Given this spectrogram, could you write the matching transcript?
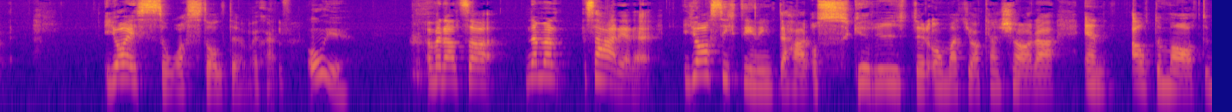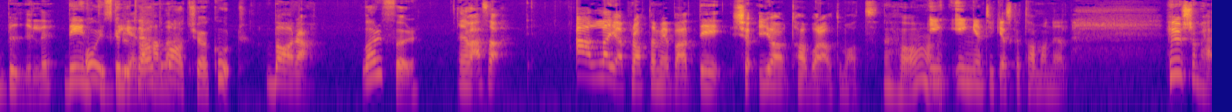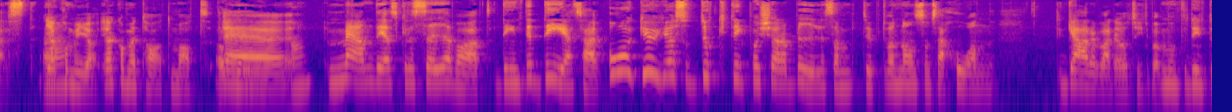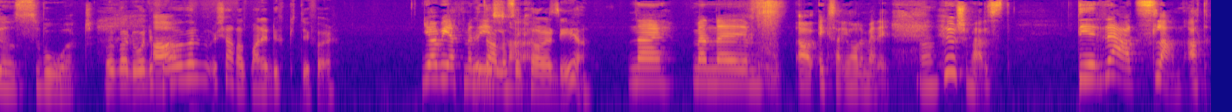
Jag är så stolt över mig själv. Oj, Men alltså, nej men så här är det. Jag sitter inte här och skryter om att jag kan köra en automatbil. Det är inte oj, ska det du det ta automatkörkort? Bara. Varför? Nej, men alltså, alla jag pratar med bara, det, kö- jag tar bara automat. In, ingen tycker jag ska ta manuell. Hur som helst, jag, kommer, jag, jag kommer ta automat. Okej, eh, ja. Men det jag skulle säga var att det är inte det så här, åh gud jag är så duktig på att köra bil som typ det var någon som så här hån garvade och tyckte bara, men det är inte ens svårt. Men vadå, det får Ja. man väl känna att man är duktig för? Jag vet men det är det är inte alla som klarar det. Nej, men eh, ja, exakt, jag håller med dig. Hur som helst, det är rädslan att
